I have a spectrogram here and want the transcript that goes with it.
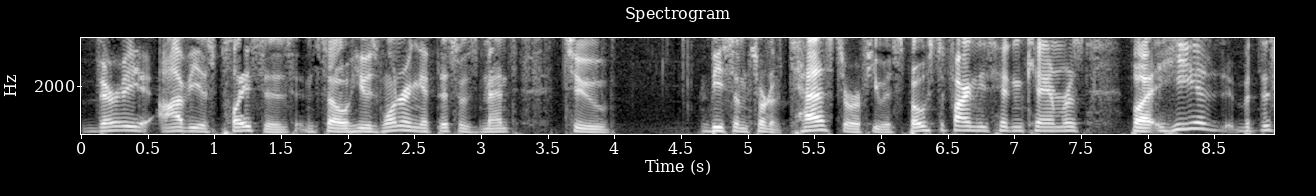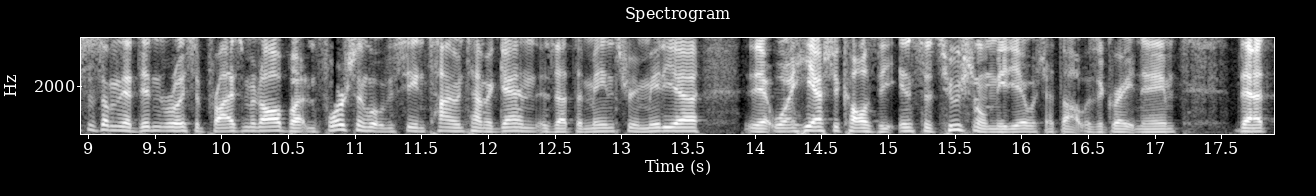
very obvious places, and so he was wondering if this was meant to be some sort of test or if he was supposed to find these hidden cameras but he had but this is something that didn't really surprise him at all but unfortunately what we've seen time and time again is that the mainstream media what he actually calls the institutional media which i thought was a great name that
